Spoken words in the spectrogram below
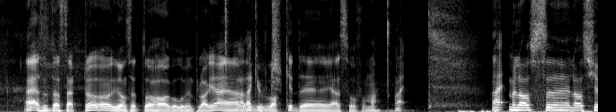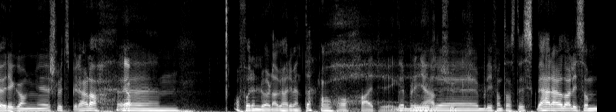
ja, Jeg syns det er sterkt uansett å ha Golovin på laget. Jeg, Ja, det er kult. var ikke det jeg så for meg. Nei, men la oss, eh, la oss kjøre i gang eh, sluttspillet her, da. Ja. Ehm, og for en lørdag vi har i vente. Oh, herregud. Det blir, eh, blir fantastisk. Det her er jo da liksom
